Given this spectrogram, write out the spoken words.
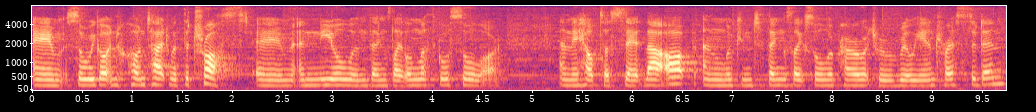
um, so we got into contact with the Trust um, and Neil and things like Linlithgow Solar and they helped us set that up and look into things like solar power, which we were really interested in.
